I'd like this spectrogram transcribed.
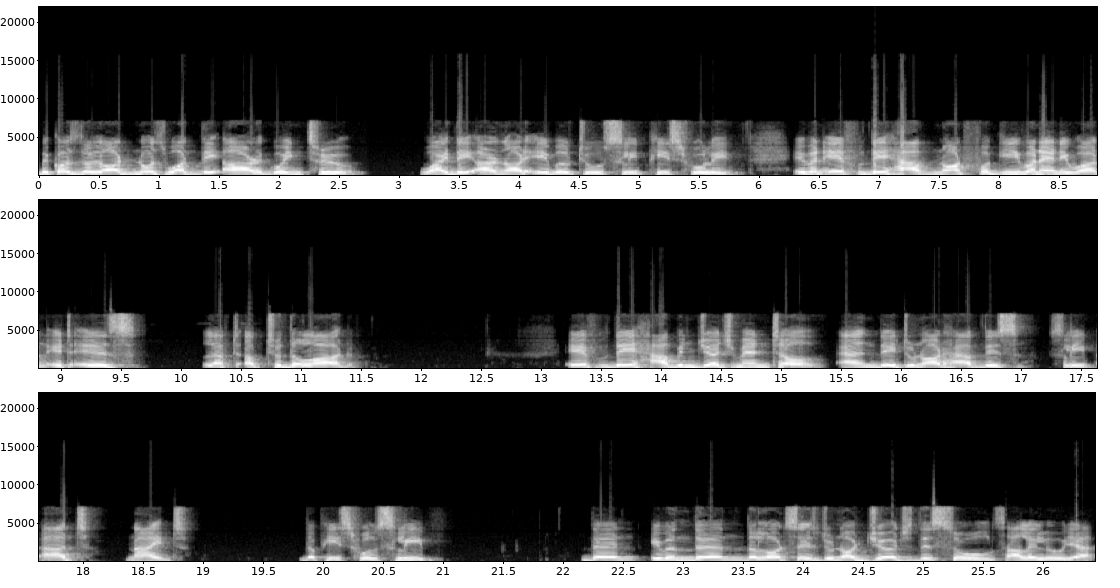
because the Lord knows what they are going through, why they are not able to sleep peacefully. Even if they have not forgiven anyone, it is left up to the Lord. If they have been judgmental and they do not have this sleep at night, the peaceful sleep, then even then the Lord says, Do not judge these souls. Hallelujah.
